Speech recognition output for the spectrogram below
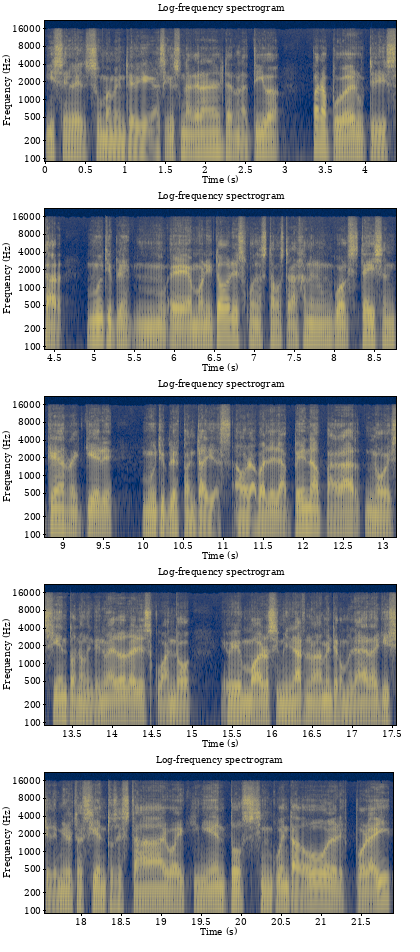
y se ve sumamente bien, así que es una gran alternativa para poder utilizar múltiples mm, eh, monitores cuando estamos trabajando en un workstation que requiere múltiples pantallas. Ahora, ¿vale la pena pagar 999 dólares cuando eh, un modelo similar nuevamente como la RX 7800 está algo de 550 dólares por ahí?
